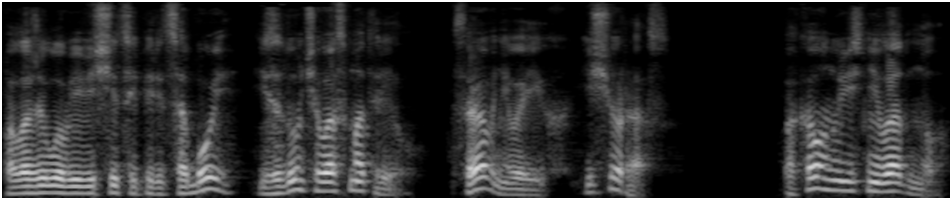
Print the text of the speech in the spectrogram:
Положил обе вещицы перед собой и задумчиво осмотрел, сравнивая их еще раз. Пока он уяснил одно.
